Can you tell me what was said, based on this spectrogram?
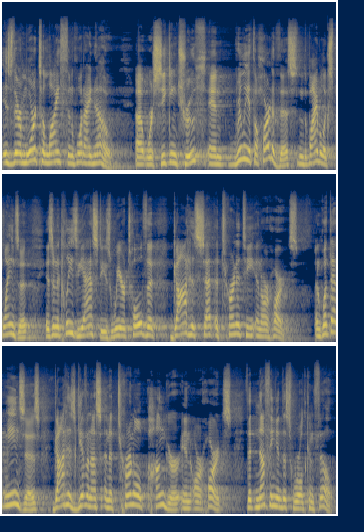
is there more to life than what I know? Uh, we're seeking truth, and really at the heart of this, and the Bible explains it, is in Ecclesiastes. We are told that God has set eternity in our hearts. And what that means is God has given us an eternal hunger in our hearts that nothing in this world can fill.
